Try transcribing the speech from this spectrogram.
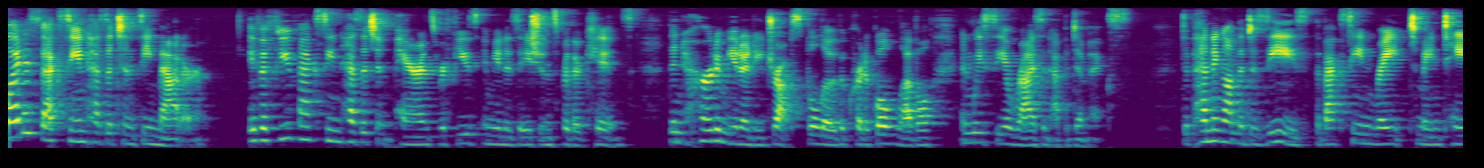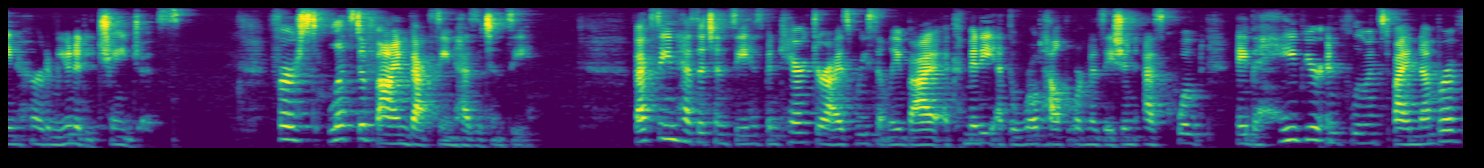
Why does vaccine hesitancy matter? If a few vaccine hesitant parents refuse immunizations for their kids, then herd immunity drops below the critical level and we see a rise in epidemics. Depending on the disease, the vaccine rate to maintain herd immunity changes. First, let's define vaccine hesitancy. Vaccine hesitancy has been characterized recently by a committee at the World Health Organization as, quote, a behavior influenced by a number of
